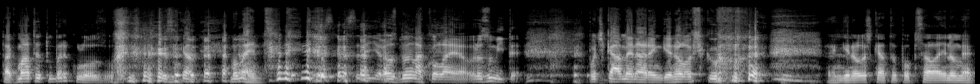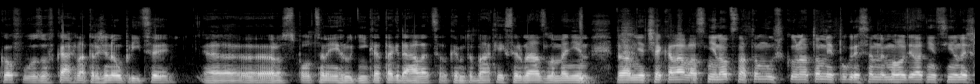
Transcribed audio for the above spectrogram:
tak máte tuberkulózu. říkám, moment, jsem se teď rozbil na kole, rozumíte? Počkáme na rengenoložku. Rengenoložka to popsala jenom jako v uvozovkách natrženou plíci, eh, rozpolcený hrudník a tak dále. Celkem to bylo nějakých 17 zlomenin. No a mě čekala vlastně noc na tom lůžku, na tom jipu, kde jsem nemohl dělat nic jiného, než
